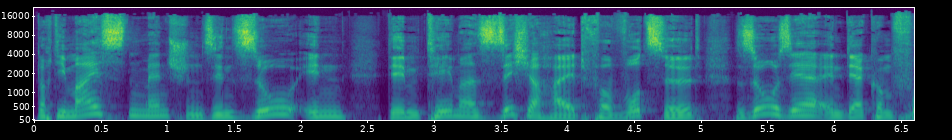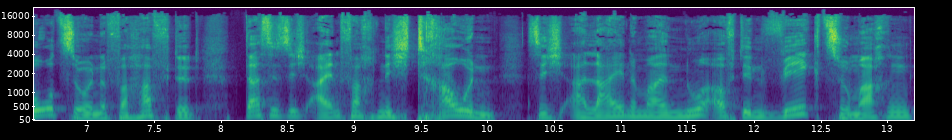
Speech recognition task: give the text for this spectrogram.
Doch die meisten Menschen sind so in dem Thema Sicherheit verwurzelt, so sehr in der Komfortzone verhaftet, dass sie sich einfach nicht trauen, sich alleine mal nur auf den Weg zu machen,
